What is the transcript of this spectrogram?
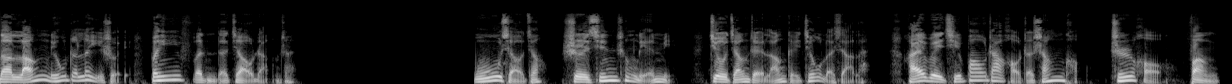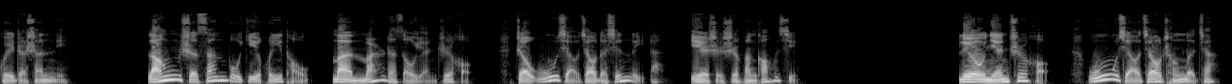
那狼流着泪水，悲愤的叫嚷着。吴小娇是心生怜悯，就将这狼给救了下来，还为其包扎好这伤口，之后放归这山林。狼是三步一回头，慢慢的走远之后，这吴小娇的心里啊，也是十分高兴。六年之后，吴小娇成了家，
